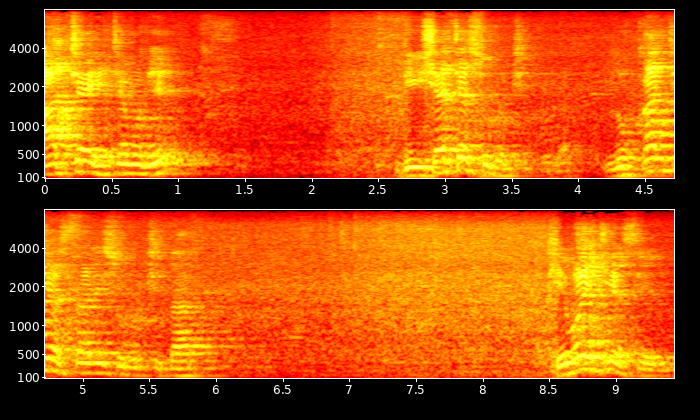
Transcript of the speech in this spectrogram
आजच्या ह्याच्यामध्ये देशाच्या सुरक्षितेला लोकांची असणारी सुरक्षितता ठेवायची असेल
